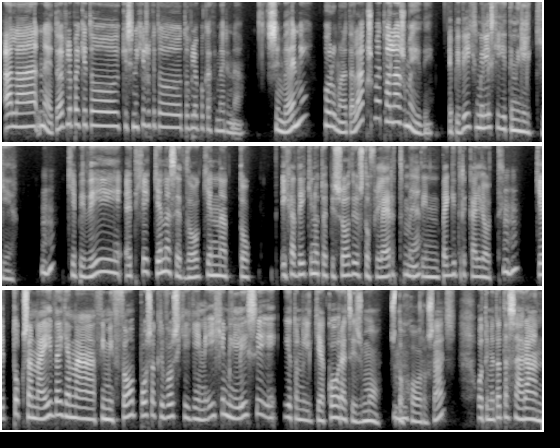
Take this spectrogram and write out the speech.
Αλλά ναι, το έβλεπα και, το, και συνεχίζω και το, το βλέπω καθημερινά. Συμβαίνει, μπορούμε να τα αλλάξουμε, το αλλάζουμε ήδη. Επειδή έχεις μιλήσει και για την ηλικία. Μμμ. Και επειδή έτυχε και να σε δω και να το. Είχα δει εκείνο το επεισόδιο στο φλερτ με Ναι. την Πέγγι Τρικαλιώτη. Μμμ. Και το ξαναείδα για να θυμηθώ πώς ακριβώς είχε γίνει. Είχε μιλήσει για τον ηλικιακό ρατσισμό στο Μμμ. χώρο σας, ότι μετά τα 40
